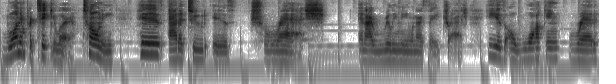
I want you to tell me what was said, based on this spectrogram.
one in particular, Tony, his attitude is trash. And I really mean when I say trash. He is a walking red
